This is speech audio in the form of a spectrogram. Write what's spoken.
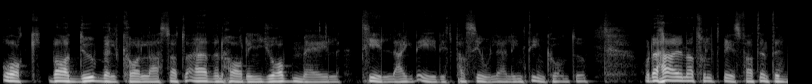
och bara dubbelkolla så att du även har din jobbmail tillagd i ditt personliga LinkedIn-konto. Och det här är naturligtvis för att inte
